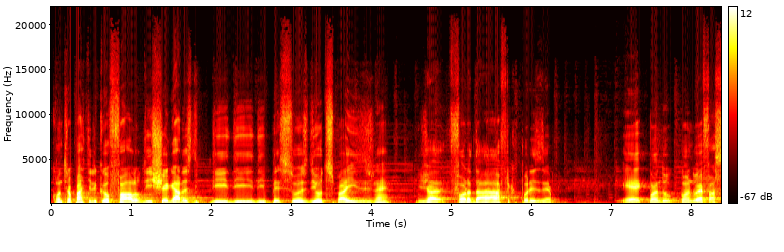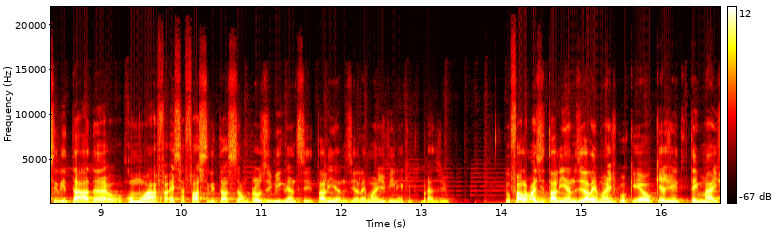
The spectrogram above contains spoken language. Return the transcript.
contrapartida que eu falo de chegadas de, de, de, de pessoas de outros países, né? Já fora da África, por exemplo é quando, quando é facilitada, como há essa facilitação para os imigrantes italianos e alemães virem aqui para o Brasil. Eu falo mais italianos e alemães porque é o que a gente tem mais.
